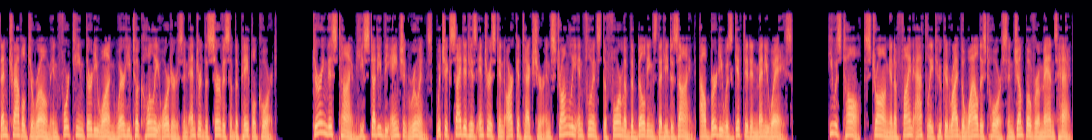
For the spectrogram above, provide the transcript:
then travelled to Rome in 1431 where he took holy orders and entered the service of the papal court. During this time he studied the ancient ruins, which excited his interest in architecture and strongly influenced the form of the buildings that he designed. Alberti was gifted in many ways. He was tall, strong and a fine athlete who could ride the wildest horse and jump over a man's head.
